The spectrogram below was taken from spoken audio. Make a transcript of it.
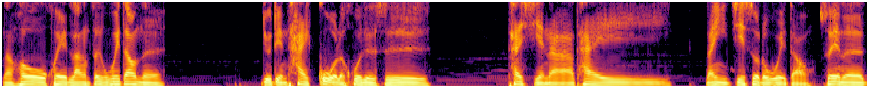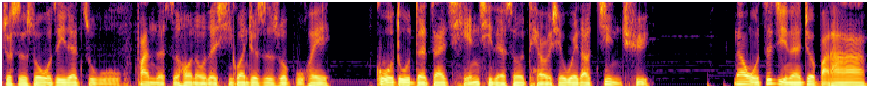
然后会让这个味道呢有点太过了，或者是太咸啊，太难以接受的味道。所以呢，就是说我自己在煮饭的时候呢，我的习惯就是说不会过度的在前期的时候调一些味道进去。那我自己呢，就把它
